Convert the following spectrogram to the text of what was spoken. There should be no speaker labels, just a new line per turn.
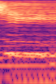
she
